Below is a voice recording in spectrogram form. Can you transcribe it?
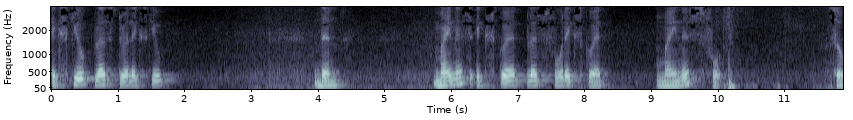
X cube plus 12x cube then minus x square plus 4x square minus 4 so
